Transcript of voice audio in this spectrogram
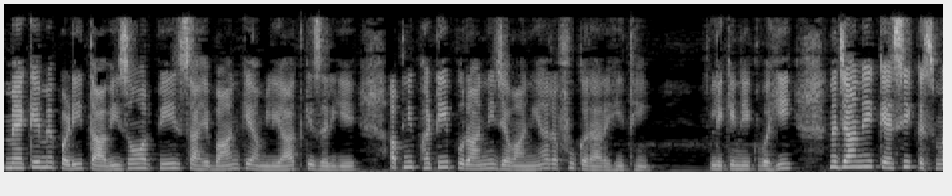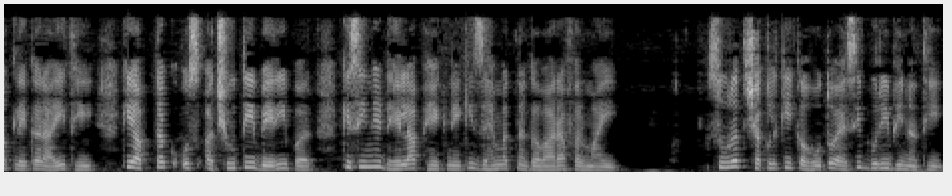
میکے میں پڑی تعویزوں اور پیر صاحبان کے عملیات کے ذریعے اپنی پھٹی پرانی جوانیاں رفو کرا رہی تھیں۔ لیکن ایک وہی نہ جانے کیسی قسمت لے کر آئی تھی کہ اب تک اس اچھوتی بیری پر کسی نے ڈھیلا پھینکنے کی زحمت نہ گوارا فرمائی۔ سورت شکل کی کہو تو ایسی بری بھی نہ تھی۔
